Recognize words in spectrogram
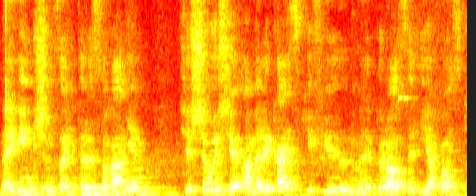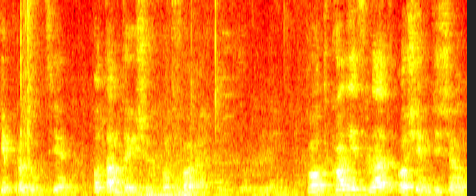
Największym zainteresowaniem cieszyły się amerykańskie filmy grozy i japońskie produkcje o tamtejszych potworach. Pod koniec lat 80.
